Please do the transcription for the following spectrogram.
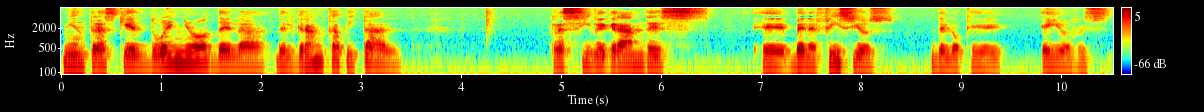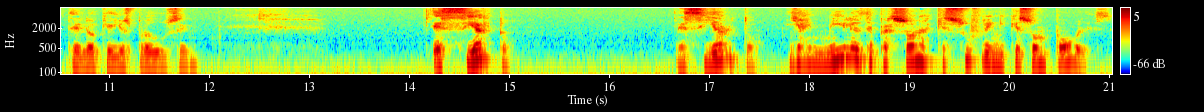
mientras que el dueño de la, del gran capital recibe grandes eh, beneficios de lo que ellos de lo que ellos producen. Es cierto, es cierto Y hay miles de personas que sufren y que son pobres.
